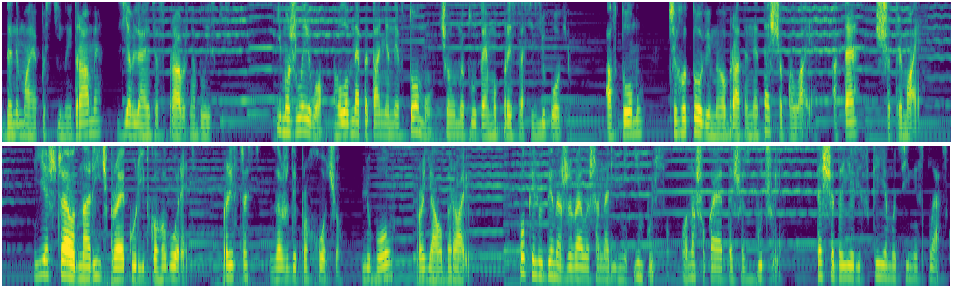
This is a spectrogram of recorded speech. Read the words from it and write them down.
де немає постійної драми, з'являється справжня близькість. І, можливо, головне питання не в тому, чому ми плутаємо пристрасть із любов'ю, а в тому, чи готові ми обрати не те, що палає, а те, що тримає. Є ще одна річ, про яку рідко говорять: пристрасть завжди про хочу, любов про я обираю. Поки людина живе лише на рівні імпульсу, вона шукає те, що збуджує, те, що дає різкий емоційний сплеск,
